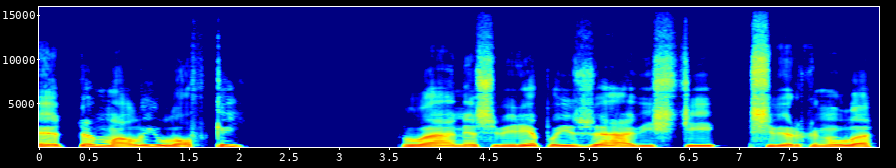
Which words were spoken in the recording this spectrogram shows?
Это малый ловкий. Пламя свирепой зависти сверкнуло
